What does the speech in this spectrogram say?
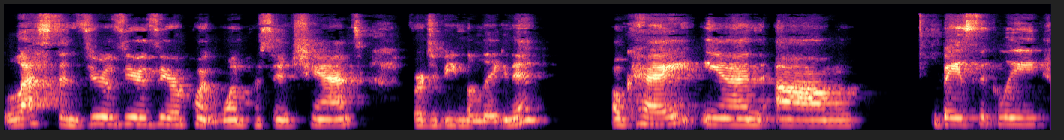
less than 0.1% chance for it to be malignant. Okay, and um, basically,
